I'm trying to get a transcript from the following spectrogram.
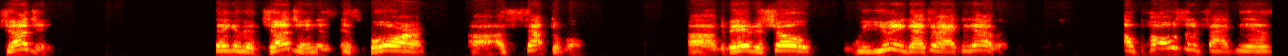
judging, thinking that judging is, is more uh, acceptable uh, to be able to show we, you ain't got your act together. Opposed to the fact is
